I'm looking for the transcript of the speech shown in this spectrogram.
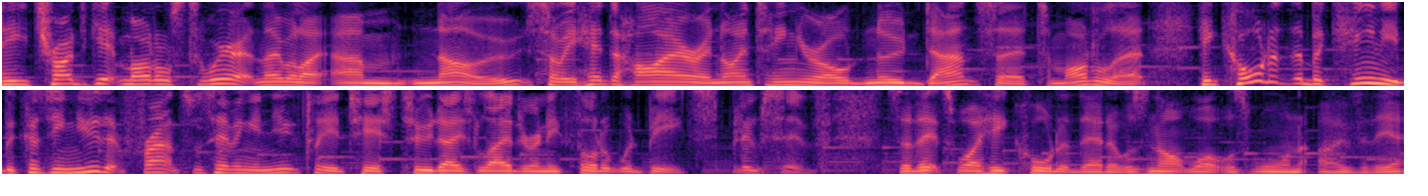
he tried to get models to wear it and they were like, um, no. So he had to hire a 19 year old nude dancer to model it. He called it the bikini because he knew that France was having a nuclear test two days later and he thought it would be explosive. So that's why he called it that. It was not what was worn over there.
